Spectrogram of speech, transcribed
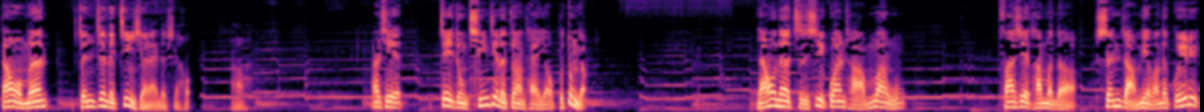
当我们真正的静下来的时候，啊，而且这种清净的状态要不动摇，然后呢，仔细观察万物，发现它们的生长灭亡的规律，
